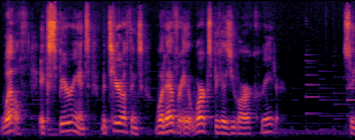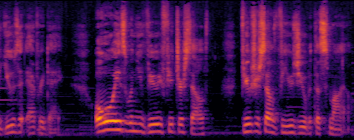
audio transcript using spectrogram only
wealth, experience, material things, whatever, it works because you are a creator. So use it every day. Always when you view your future self, future self views you with a smile,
